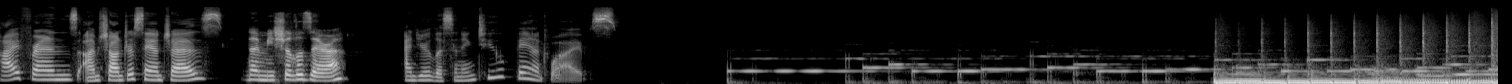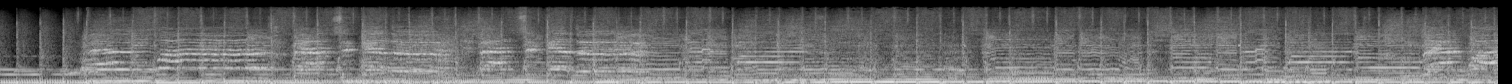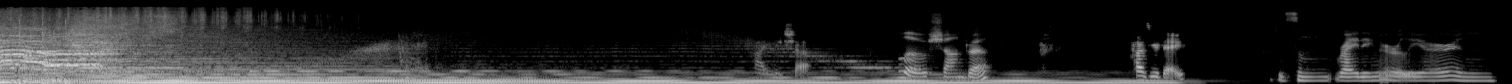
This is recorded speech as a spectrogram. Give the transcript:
Hi, friends. I'm Chondra Sanchez. And I'm Misha Lazzara. And you're listening to Bandwives. How's your day? Did some writing earlier and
